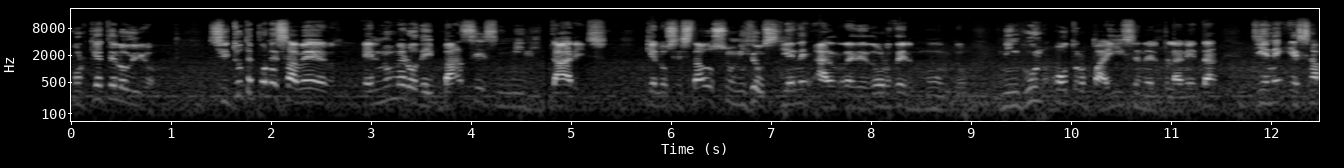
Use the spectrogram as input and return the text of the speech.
¿Por qué te lo digo? Si tú te pones a ver el número de bases militares que los Estados Unidos tiene alrededor del mundo, ningún otro país en el planeta tiene esa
